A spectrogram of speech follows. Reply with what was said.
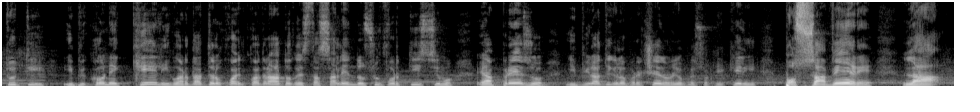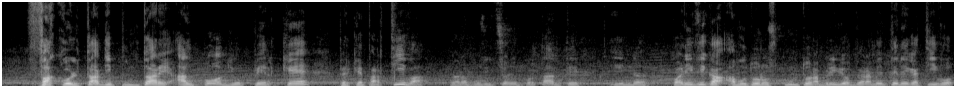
tutti i con Echeli guardatelo qua inquadrato che sta salendo su fortissimo e ha preso i piloti che lo precedono. Io penso che Echeli possa avere la facoltà di puntare al podio. Perché? Perché partiva da una posizione importante in qualifica ha avuto uno spunto, un abbrivio veramente negativo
